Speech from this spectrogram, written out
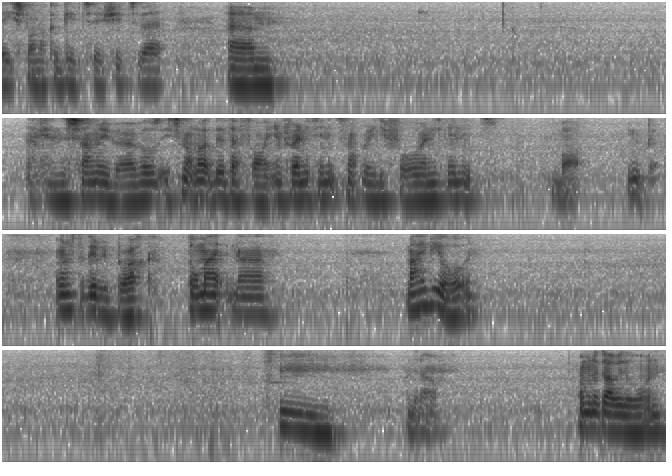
least one I could give two shits about. Um, again, there's so many variables. It's not like they're, fighting for anything. It's not really for anything. It's what I'm gonna have to go with Brock. Or might nah. Might be Orton. Hmm. I don't know. I'm gonna go with Orton.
